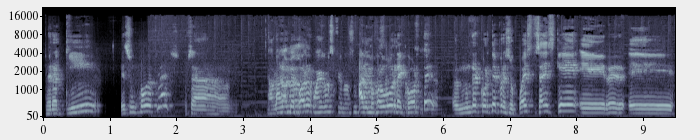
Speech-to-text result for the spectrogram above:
Pero aquí es un juego de Flash. O sea, hablando lo mejor- juegos que no a lo mejor hubo recorte, un recorte de presupuesto. ¿Sabes qué? Eh, eh,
